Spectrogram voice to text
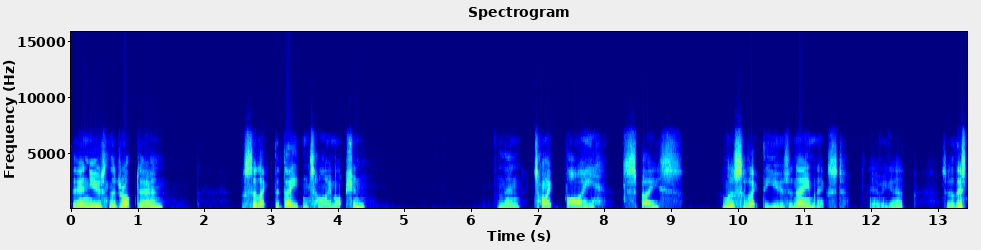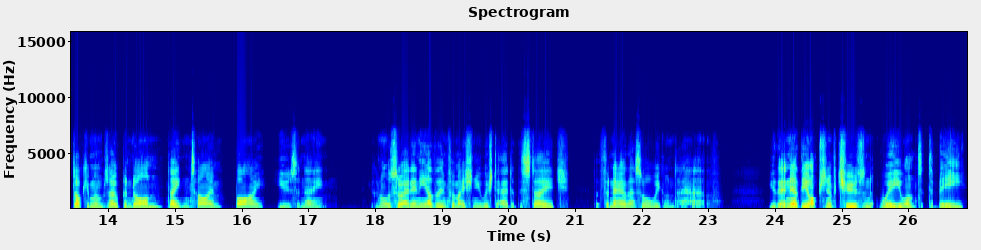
Then using the drop down, we'll select the date and time option. And then type by space, and we'll select the username next. There we go. So this document was opened on date and time by username. You can also add any other information you wish to add at this stage, but for now that's all we're going to have. You then have the option of choosing where you want it to be,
